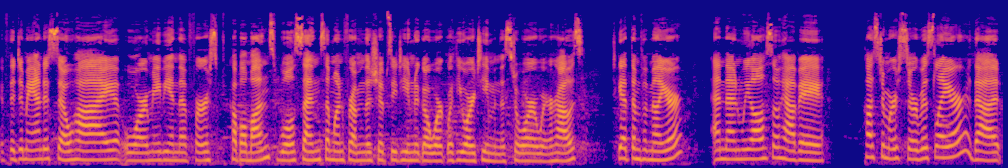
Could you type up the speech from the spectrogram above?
if the demand is so high or maybe in the first couple months we'll send someone from the Shipsi team to go work with your team in the store or warehouse to get them familiar. And then we also have a customer service layer that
